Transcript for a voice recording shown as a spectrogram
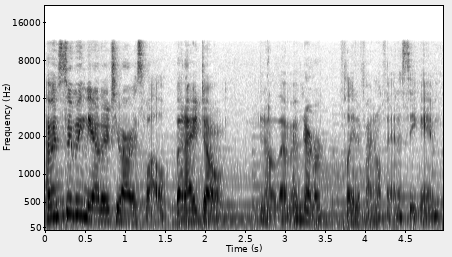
I'm assuming the other two are as well, but I don't know them. I've never played a Final Fantasy game.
